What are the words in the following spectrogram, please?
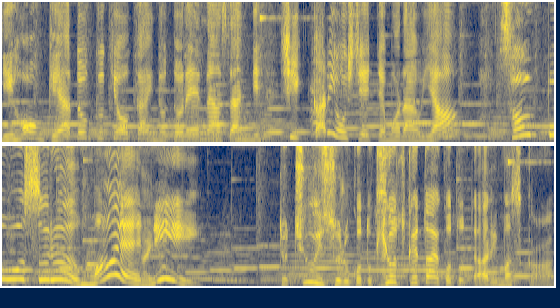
日本ケアドッグ協会のトレーナーさんにしっかり教えてもらうよ。散歩をする前に、ちょ注意すること気をつけたいことってありますか？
